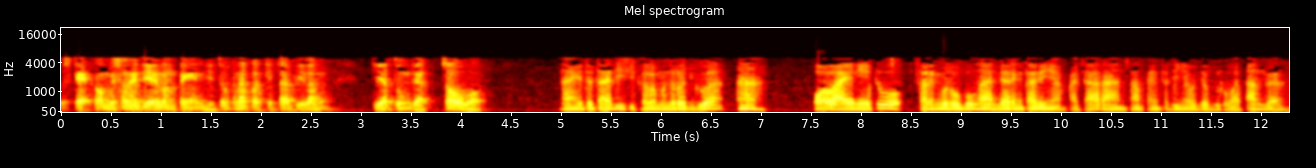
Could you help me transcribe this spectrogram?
terus kayak kalau misalnya dia emang pengen gitu kenapa kita bilang dia tuh nggak cowok nah itu tadi sih kalau menurut gue pola ini itu saling berhubungan dari yang tadinya pacaran sampai yang tadinya udah berumah tangga.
